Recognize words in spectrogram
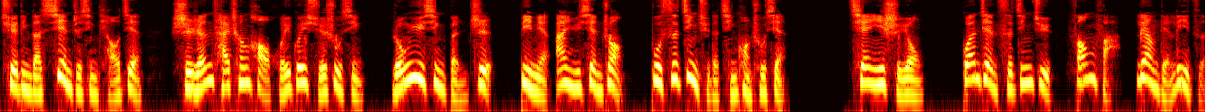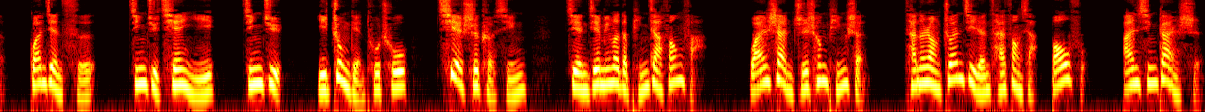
确定的限制性条件。使人才称号回归学术性、荣誉性本质，避免安于现状、不思进取的情况出现。迁移使用关键词金句方法亮点例子关键词金句迁移金句以重点突出、切实可行、简洁明了的评价方法，完善职称评审，才能让专技人才放下包袱，安心干事，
